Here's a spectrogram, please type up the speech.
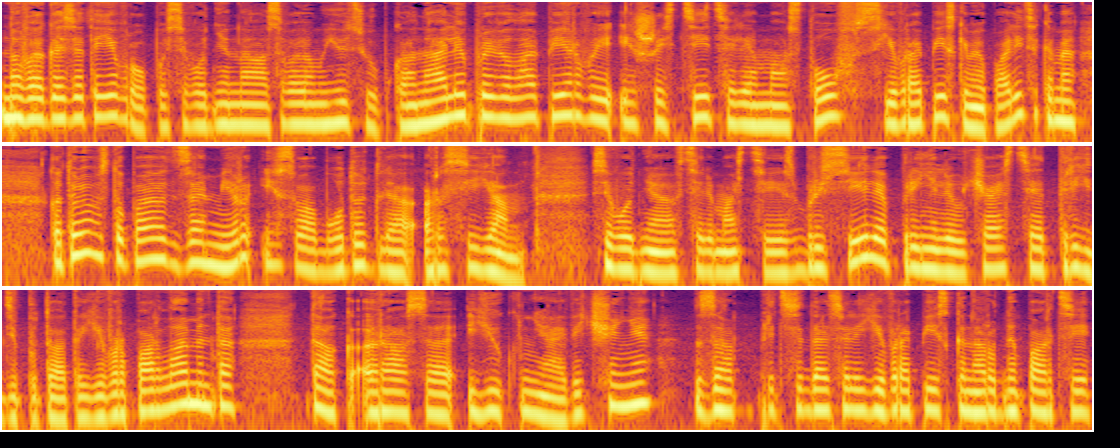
Новая газета Европа сегодня на своем YouTube-канале провела первый из шести телемостов с европейскими политиками, которые выступают за мир и свободу для россиян. Сегодня в телемосте из Брюсселя приняли участие три депутата Европарламента. Так, Раса Юкнявичине, за председателя Европейской народной партии,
